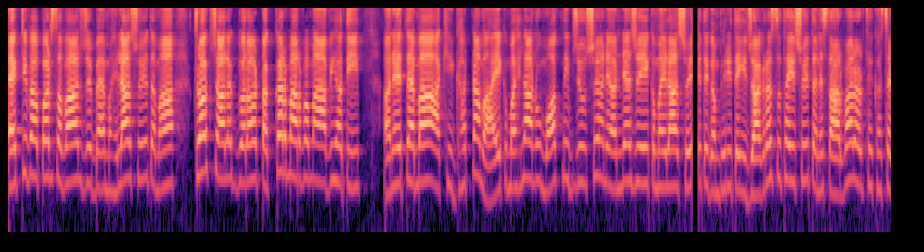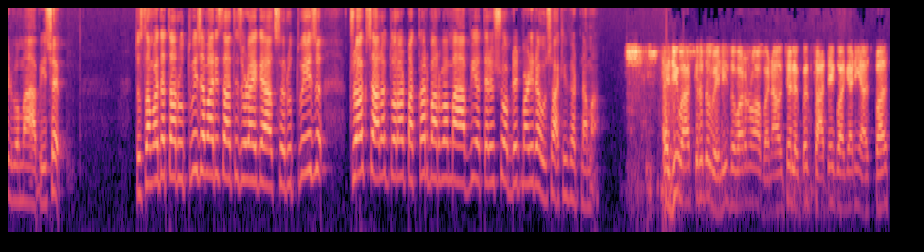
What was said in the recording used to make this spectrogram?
એક્ટિવા પર સવાર જે બે મહિલા છે તેમાં ટ્રક ચાલક દ્વારા ટક્કર મારવામાં આવી હતી અને તેમાં આખી ઘટનામાં એક મહિલાનું મોત નીપજ્યું છે અને અન્ય જે એક મહિલા છે તે ગંભીર રીતે ઇજાગ્રસ્ત થઈ છે, તેને સારવાર અર્થે ખસેડવામાં આવી છે. તો સંવાદદાતા ઋત્વિજ અમારી સાથે જોડાઈ ગયા છે. ઋત્વિજ, ટ્રક ચાલક દ્વારા ટક્કર મારવામાં આવી, અત્યારે શું અપડેટ મળી રહ્યું છે આખી ઘટનામાં? હજી વાત કરીએ તો વહેલી સવારનો આ બનાવ છે. લગભગ સાતેક વાગ્યાની આસપાસ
